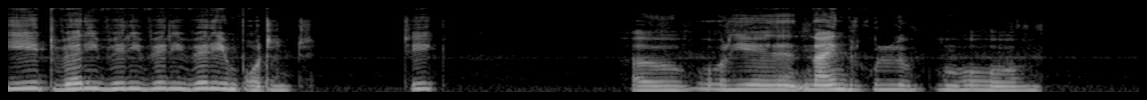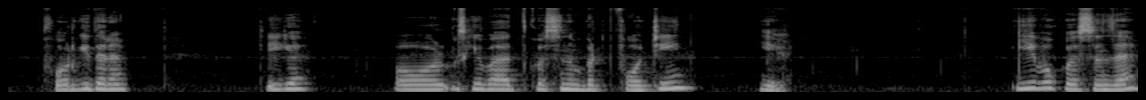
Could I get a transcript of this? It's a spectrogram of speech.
eight very very very very important ठीक? और ये नाइन बिल्कुल वो फोर की तरह, ठीक है? और उसके बाद क्वेश्चन नंबर फोर्टीन ये। ये वो क्वेश्चंस हैं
